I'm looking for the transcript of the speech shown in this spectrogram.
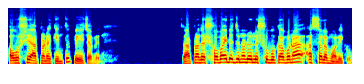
অবশ্যই আপনারা কিন্তু পেয়ে যাবেন। তো আপনাদের সবাইয়ের জন্য রইল শুভকামনা। আসসালামু আলাইকুম।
